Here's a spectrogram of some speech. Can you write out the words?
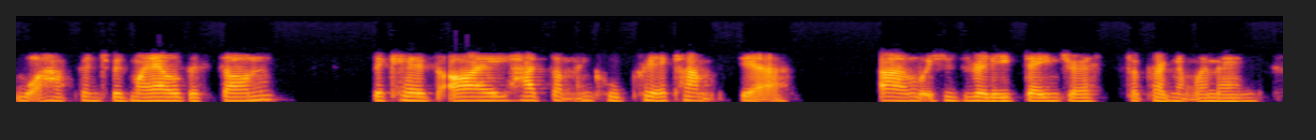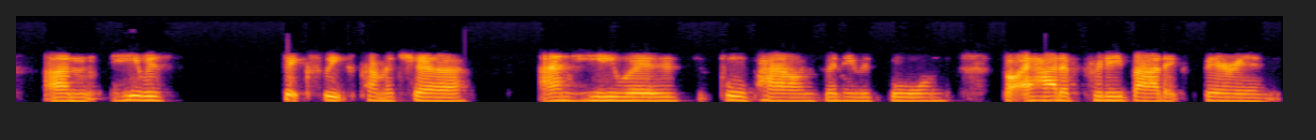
what happened with my eldest son because I had something called preeclampsia, um, which is really dangerous for pregnant women. Um, he was six weeks premature and he was four pounds when he was born, but I had a pretty bad experience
